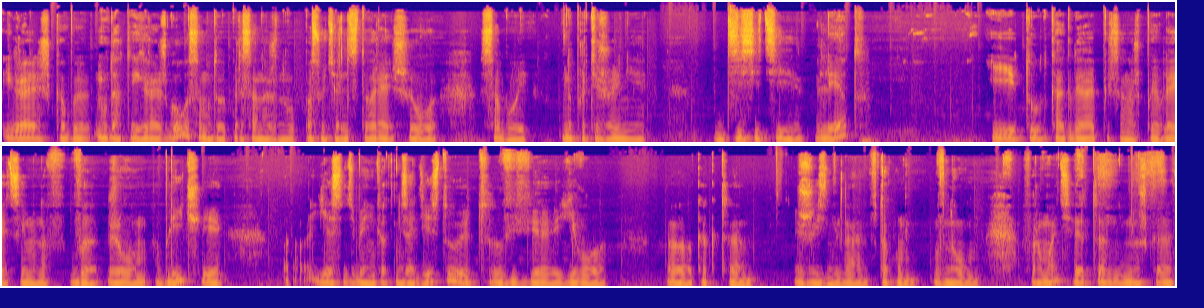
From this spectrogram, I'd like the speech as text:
играешь как бы, ну да, ты играешь голосом этого персонажа, но по сути олицетворяешь его собой на протяжении 10 лет, и тут, когда персонаж появляется именно в, в живом обличии, если тебя никак не задействует в его э, как-то жизненно в таком, в новом формате, это немножко,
